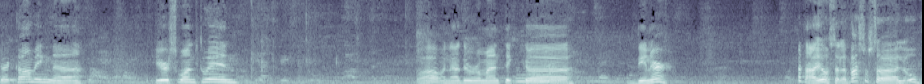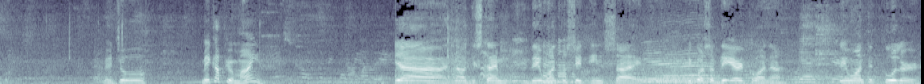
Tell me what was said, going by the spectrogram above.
They're coming na. Here's one twin. Wow, another romantic uh, dinner. Ano tayo? Sa labas o sa loob? Medyo make up your mind. Yeah, no, this time they want to sit inside because of the aircon, huh? Yes, They want it cooler.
